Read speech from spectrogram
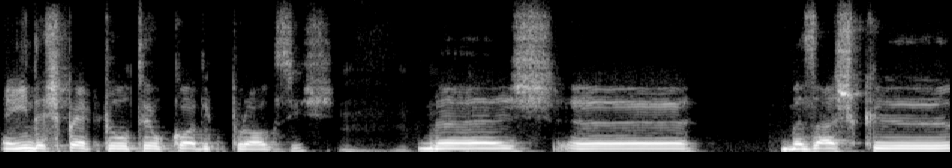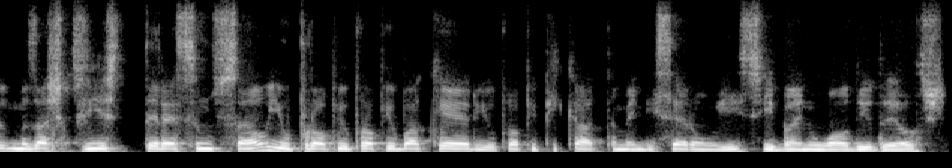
Ainda espero pelo teu código Progsis, uhum. mas. Uh, mas acho que mas acho que devias ter essa noção e o próprio o próprio Baquer e o próprio Picard também disseram isso e bem no áudio deles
